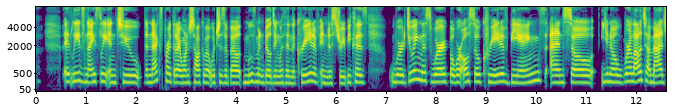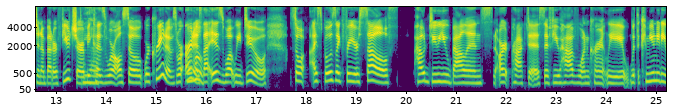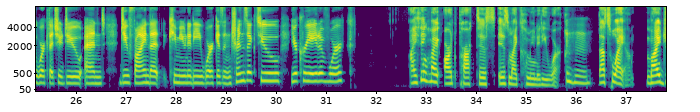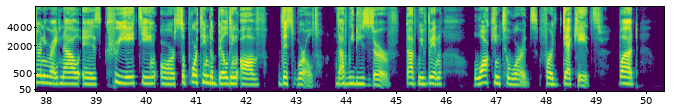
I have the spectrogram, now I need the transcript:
It leads nicely into the next part that I want to talk about, which is about movement building within the creative industry, because we're doing this work, but we're also creative beings. And so, you know, we're allowed to imagine a better future yeah. because we're also, we're creatives, we're artists. Mm-hmm. That is what we do. So I suppose, like for yourself, how do you balance an art practice if you have one currently with the community work that you do? And do you find that community work is intrinsic to your creative work? I think my art practice is my community work. Mm-hmm. That's who I am. My journey right now is creating or supporting the building of this world that we deserve, that we've been walking towards for decades. But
